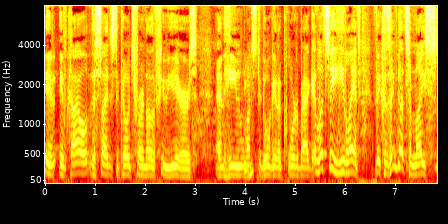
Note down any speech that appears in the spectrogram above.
if, if Kyle decides to coach for another few years and he mm-hmm. wants to go get a quarterback, and let's say he lands, because they've got some nice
